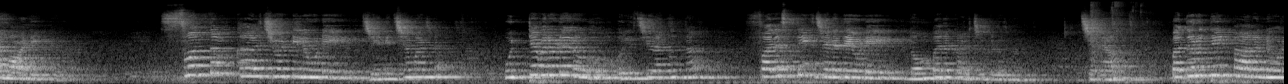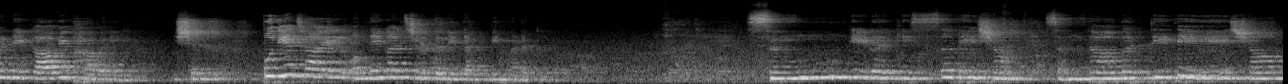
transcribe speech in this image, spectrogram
അസ്സലാമലൈക്കും സ്വന്തം കാൽച്ചുവട്ടിലൂടെ ജനിച്ച മണ്ണ് ഉറ്റവരുടെ റൂഹും ഒലിച്ചിറങ്ങുന്ന ഫലസ്തീൻ ജനതയുടെ നൊമ്പര കാഴ്ചകളും. ജന ബദറുദ്ദീൻ പാറന്നൂറിന്റെ കാവ്യഭാവനയിൽ ഇഷൻ പുതിയ ചായൽ ഒന്നേകാൽ ചുരുട്ട് നീട്ടം പിന്മടക്ക് സംഗീത കിസ്സ പേശാം സന്താപത്തി ദേശാം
